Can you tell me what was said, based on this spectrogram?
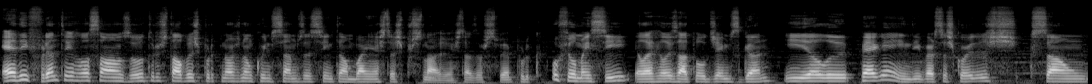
É diferente em relação aos outros, talvez porque nós não conheçamos assim tão bem estas personagens, estás a perceber? Porque o filme em si, ele é realizado pelo James Gunn e ele pega em diversas coisas que são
